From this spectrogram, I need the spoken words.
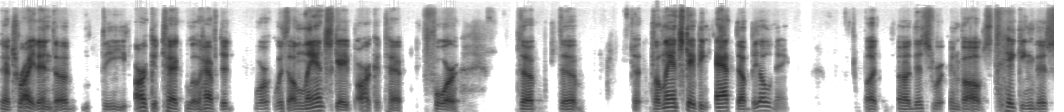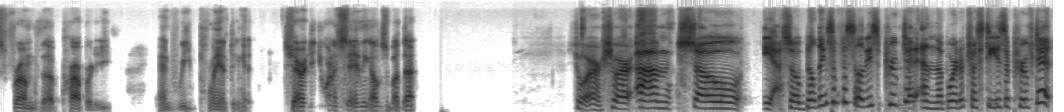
that's right. And uh, the architect will have to work with a landscape architect for the the the landscaping at the building. But uh, this involves taking this from the property and replanting it. Sharon, did you want to say anything else about that? Sure, sure. Um, so yeah, so buildings and facilities approved it, and the board of trustees approved it,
